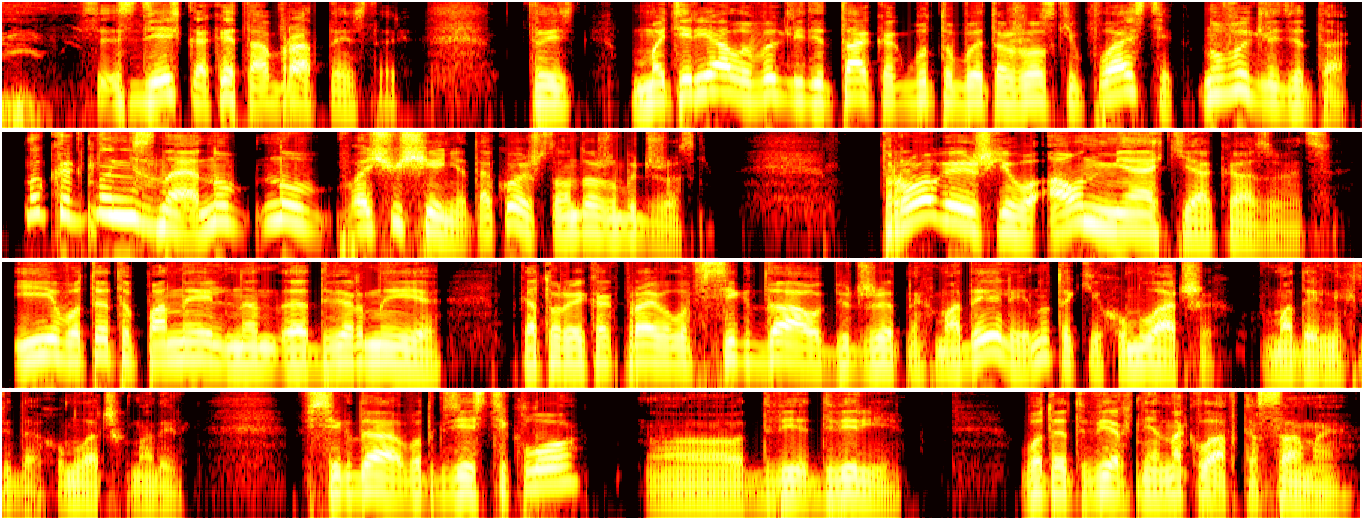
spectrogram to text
здесь какая-то обратная история. То есть материалы выглядят так, как будто бы это жесткий пластик. Ну, выглядит так. Ну, как, ну, не знаю, ну, ну, ощущение такое, что он должен быть жестким. Трогаешь его, а он мягкий оказывается. И вот эта панель на э, дверные, которые, как правило, всегда у бюджетных моделей, ну, таких у младших, в модельных рядах, у младших моделей, всегда вот где стекло, э, двери, вот эта верхняя накладка самая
